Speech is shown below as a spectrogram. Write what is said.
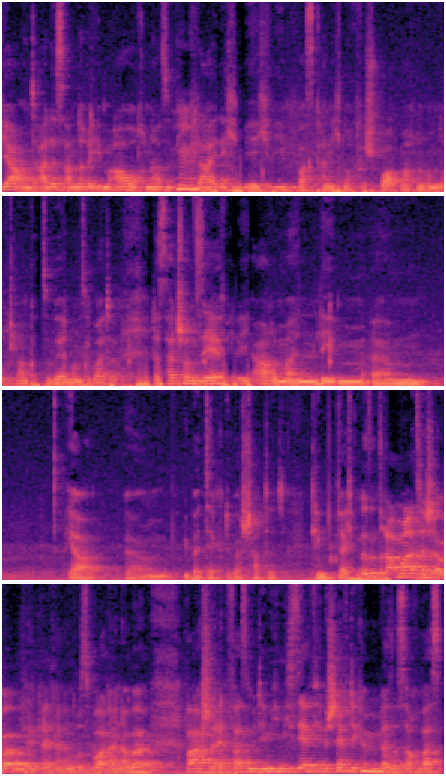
ja, und alles andere eben auch. Ne? Also wie mhm. kleide ich mich, wie, was kann ich noch für Sport machen, um noch schlanker zu werden und so weiter. Das hat schon sehr viele Jahre mein Leben, ähm, ja, ähm, überdeckt, überschattet. Klingt vielleicht ein bisschen dramatisch, aber mir fällt gleich kein anderes Wort ein. Aber war schon etwas, mit dem ich mich sehr viel beschäftigt habe. Und das ist auch was,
